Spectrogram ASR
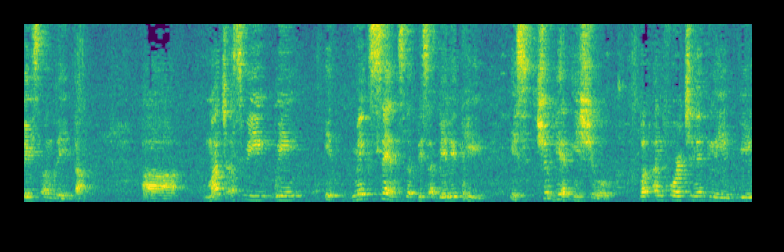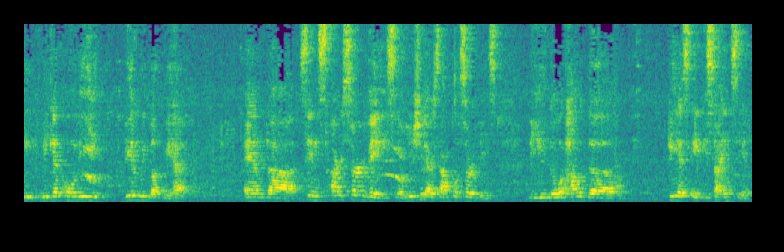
based on data. Uh, much as we, we, it makes sense that disability is, should be an issue, but unfortunately, we, we can only deal with what we have. And uh, since our surveys, usually our sample surveys, the, the, how the PSA designs it,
